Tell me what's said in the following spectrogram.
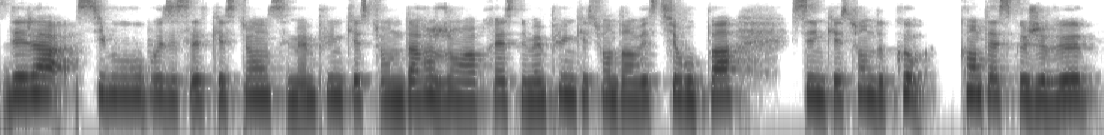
déjà, si vous vous posez cette question, c'est même plus une question d'argent après, ce n'est même plus une question d'investir ou pas, c'est une question de quand est-ce que je veux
